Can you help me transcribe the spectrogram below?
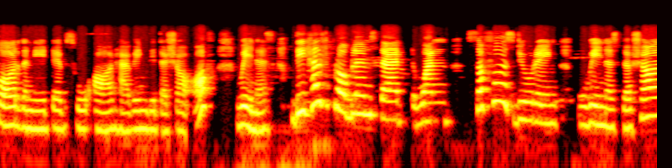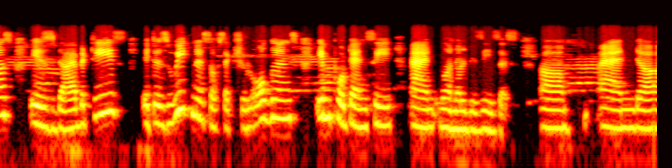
for the natives who are having the Dasha of Venus. The health problems that one suffers during Venus Dashas is diabetes, it is weakness of sexual organs, impotency and vernal diseases. Uh, and uh,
